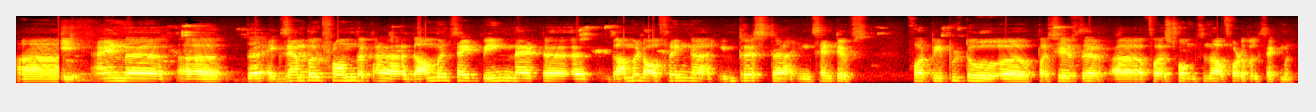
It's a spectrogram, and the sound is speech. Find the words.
uh, and uh, uh, the example from the uh, government side being that uh, government offering uh, interest incentives for people to purchase their first homes in the affordable segment,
